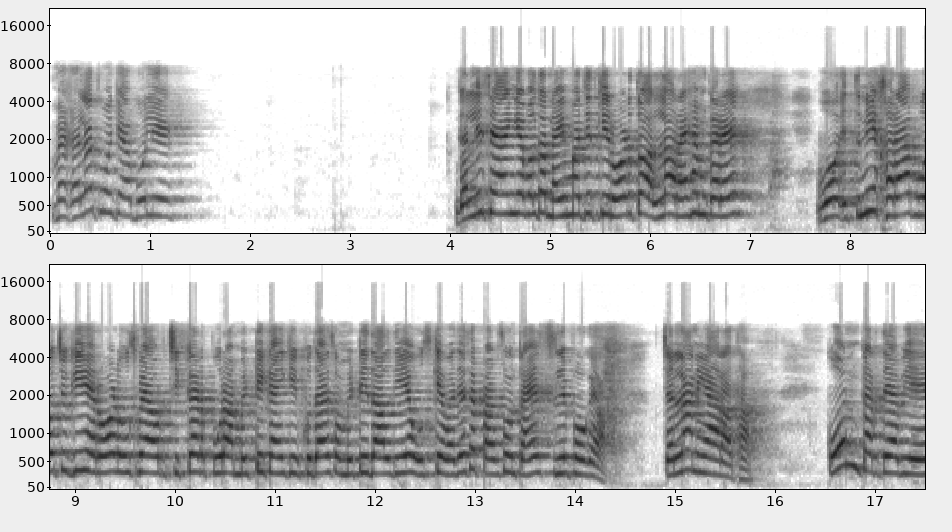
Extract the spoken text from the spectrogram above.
मैं गलत हूँ क्या? बोलिए। गली से आएँगे, बोलते नई मस्जिद की रोड तो अल्लाह रहम करे। वो इतनी खराब हो चुकी है रोड उसमें, और चिक्कड़ पूरा मिट्टी कहीं की खुदाई सो मिट्टी डाल दी है। उसके वजह से परसों टायर स्लिप हो गया। चलना नहीं आ रहा था। कौन करते अब ये?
